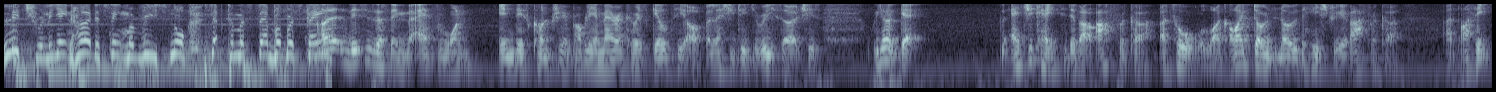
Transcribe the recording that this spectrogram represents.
Literally ain't heard of St. Maurice nor Septimus Severus. Ain't Uh, this is a thing that everyone in this country and probably America is guilty of, unless you do your research. Is we don't get educated about Africa at all. Like I don't know the history of Africa, and I think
